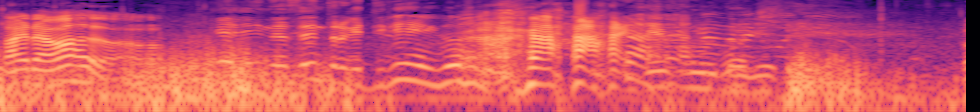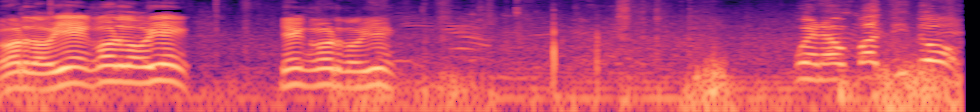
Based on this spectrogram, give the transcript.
¿Está grabado? Qué lindo centro que tiré, gordo. Qué puto que- Gordo, bien, gordo, bien. Bien, gordo, bien. Buena, patito.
